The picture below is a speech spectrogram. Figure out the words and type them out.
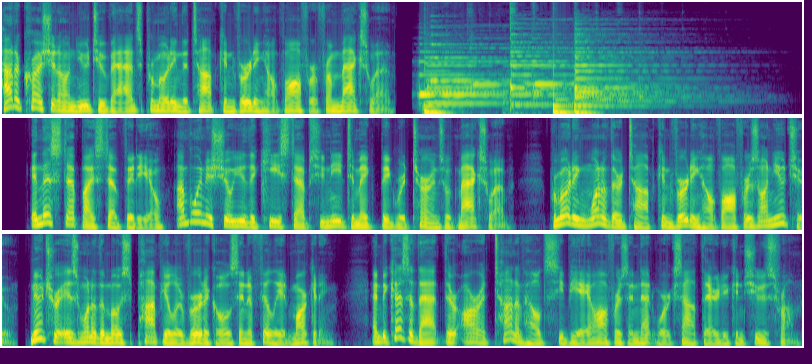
How to crush it on YouTube ads promoting the top converting health offer from MaxWeb. In this step-by-step video, I'm going to show you the key steps you need to make big returns with MaxWeb, promoting one of their top converting health offers on YouTube. Nutra is one of the most popular verticals in affiliate marketing, and because of that, there are a ton of health CPA offers and networks out there you can choose from.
